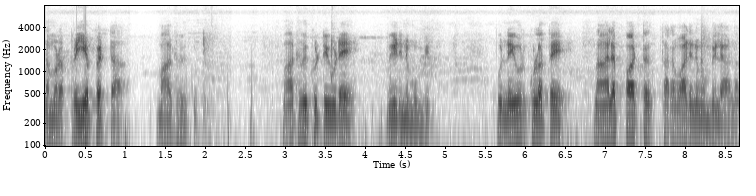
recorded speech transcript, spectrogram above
നമ്മുടെ പ്രിയപ്പെട്ട മാധവിക്കുട്ടി. മാധവിക്കുട്ടിയുടെ വീടിന് മുമ്പിൽ. പുന്നയൂർ കുളത്തെ നാലപ്പാട്ട് തറവാടിന് മുമ്പിലാണ്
